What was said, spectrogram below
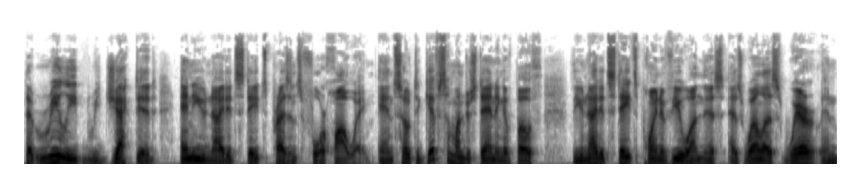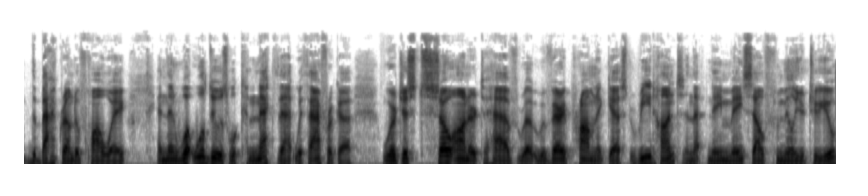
that really rejected any United States presence for Huawei. And so, to give some understanding of both the United States point of view on this, as well as where and the background of Huawei and then what we'll do is we'll connect that with Africa. We're just so honored to have a very prominent guest, Reed Hundt, and that name may sound familiar to you.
